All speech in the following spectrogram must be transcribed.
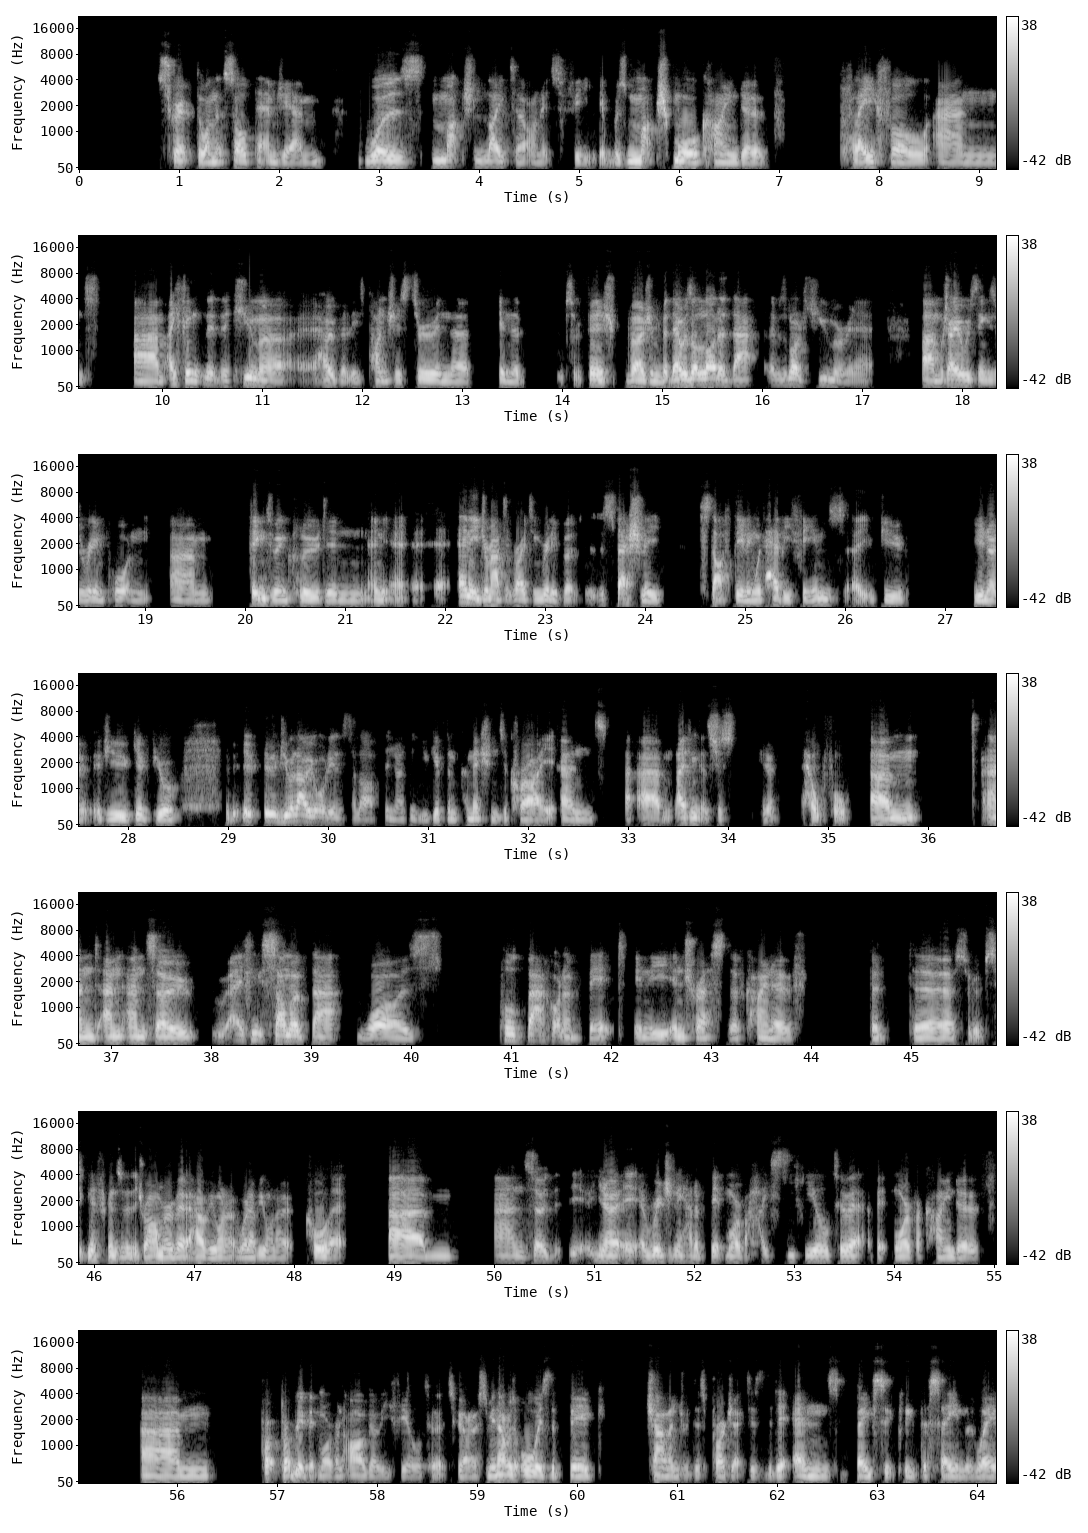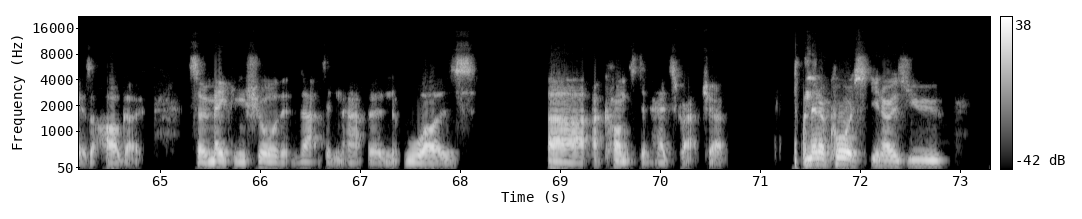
script, the one that sold to MGM, was much lighter on its feet. It was much more kind of playful and um, I think that the humor, I hope at least, punches through in the in the sort of finished version, but there was a lot of that. There was a lot of humor in it, um, which I always think is a really important um, thing to include in any any dramatic writing, really, but especially stuff dealing with heavy themes. Uh, if you you know if you give your if, if, you allow your audience to laugh then i think you give them permission to cry. And um, i think that's just you know helpful. Um, and and and so i think some of that was pulled back on a bit in the interest of kind of the the sort of significance of it the drama of it however you want to whatever you want to call it. Um, and so you know it originally had a bit more of a heisty feel to it a bit more of a kind of um, pro- probably a bit more of an Argo-y feel to it, to be honest. I mean, that was always the big challenge with this project is that it ends basically the same way as Argo. So making sure that that didn't happen was uh, a constant head scratcher. And then, of course, you know, as you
